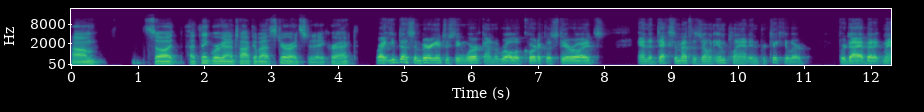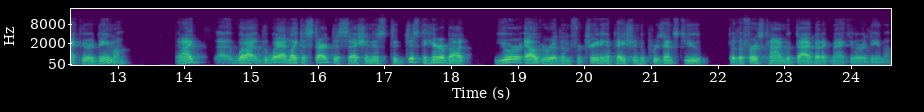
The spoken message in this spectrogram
Um, so I, I think we're going to talk about steroids today, correct? Right. You've done some very interesting work on the role of corticosteroids and the dexamethasone implant in particular for diabetic macular edema. And I, uh, what I, the way I'd like to start this session is to just to hear about your algorithm for treating a patient who presents to you for the first time with diabetic macular edema.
